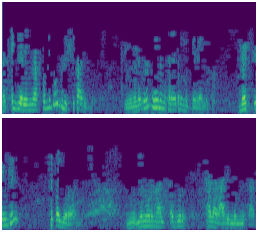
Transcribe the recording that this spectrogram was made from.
መቀየር የሚያስፈልገው ብልሽት አይደለም። የሆነ ነገር በሆነ ምክንያት ነው መቀየር ያለበት። ነጭን ግን ትቀይረዋለህ። የ normal ፀጉር color አይደለም ንጻት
